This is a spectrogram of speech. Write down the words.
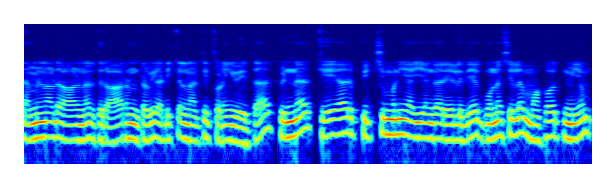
தமிழ்நாடு ஆளுநர் திரு ஆர் என் ரவி அடிக்கல் நாட்டி தொடங்கி வைத்தார். பின்னர் கே ஆர் பிச்சுமணி ஐயங்கார் எழுதிய குணசில மகோத்மியம்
